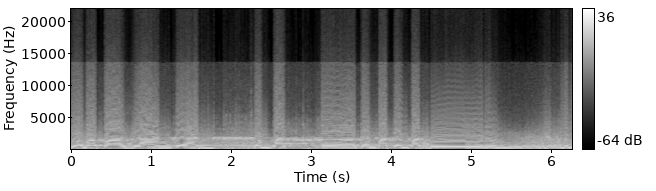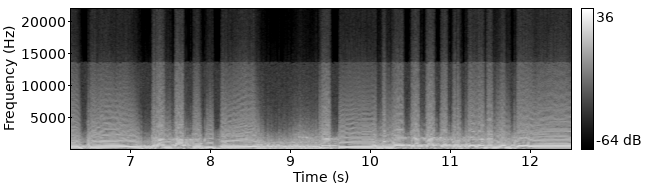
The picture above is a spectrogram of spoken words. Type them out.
Wa mafazan dan tempat uh, dan padang pasir Menuju perang tabuk itu Nabi menghadap pada perjalanan yang jauh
